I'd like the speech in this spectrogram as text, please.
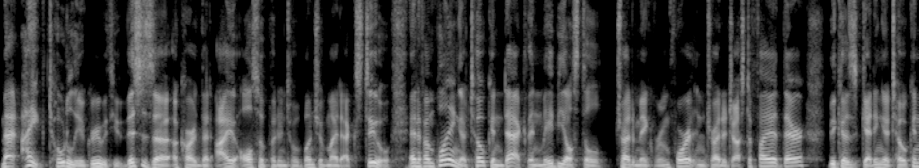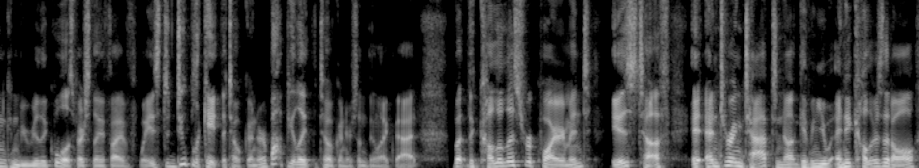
Matt, I totally agree with you. This is a, a, card that I also put into a bunch of my decks too. And if I'm playing a token deck, then maybe I'll still try to make room for it and try to justify it there because getting a token can be really cool, especially if I have ways to duplicate the token or populate the token or something like that. But the colorless requirement is tough. It entering tapped, not giving you any colors at all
